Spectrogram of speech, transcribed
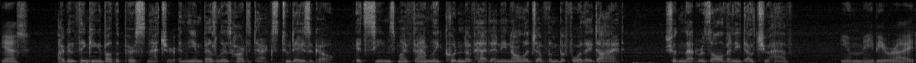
Yes? I've been thinking about the purse snatcher and the embezzler's heart attacks two days ago. It seems my family couldn't have had any knowledge of them before they died. Shouldn't that resolve any doubts you have? You may be right.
